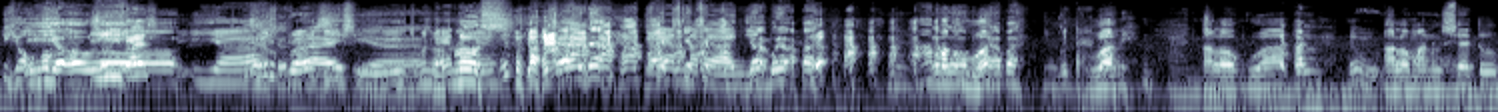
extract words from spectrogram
Iya Allah. Iya Allah. Surprise. Iya. Iya, Iya surprise. sih, Iya. cuman gak enak Surplus. ya. Ya udah. Gak Skip, skip, skip. ya anjing. Ya, Boyo apa? Apa tuh gua? apa? Gue terakhir Gua. nih. Kalau gua kan kalau manusia itu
